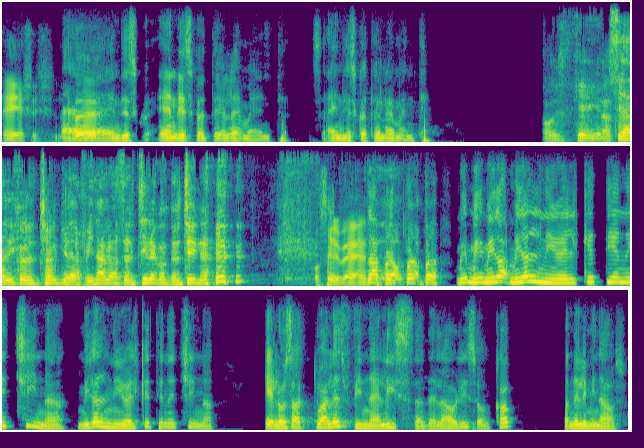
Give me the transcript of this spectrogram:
Sí, sí, sí. Eh, indiscu- indiscutiblemente, indiscutiblemente. Ok, o sea, dijo el Chan que la final va a ser China contra China. O Posiblemente. sea, pero, pero, pero, mi- mi- mira, mira el nivel que tiene China, mira el nivel que tiene China que los actuales finalistas de la Horizon Cup están eliminados.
